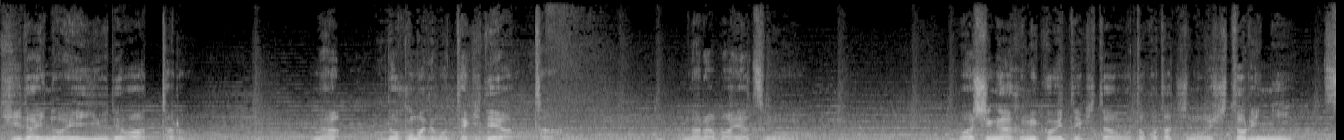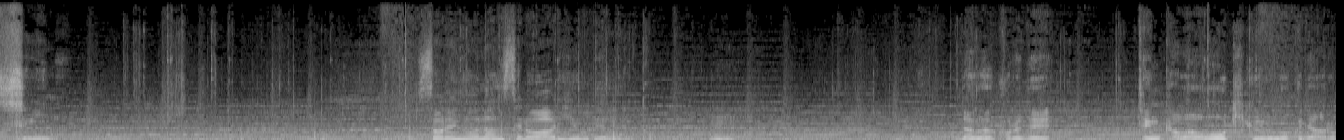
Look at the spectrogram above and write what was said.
希代の英雄ではあったろう。がどこまでも敵であった。ならば奴もわしが踏み越えてきた男たちの一人に過ぎぬそれが乱世のありようであると。うん。だがこれで天下は大きく動くであろうな。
